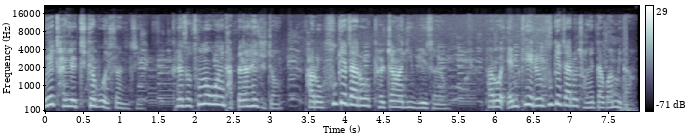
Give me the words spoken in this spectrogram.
왜 자기를 지켜보고 있었는지. 그래서 손오공이 답변을 해주죠. 바로 후계자로 결정하기 위해서요. 바로 MK를 후계자로 정했다고 합니다.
